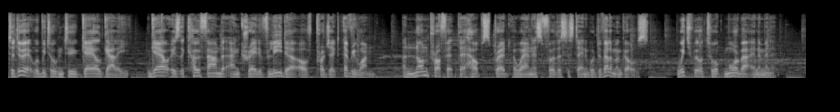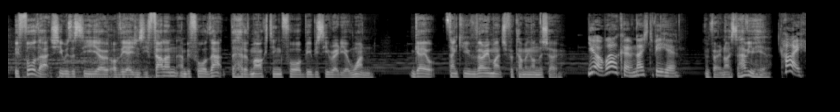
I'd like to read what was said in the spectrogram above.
To do it, we'll be talking to Gail Gallie. Gail is the co founder and creative leader of Project Everyone, a non profit that helps spread awareness for the Sustainable Development Goals, which we'll talk more about in a minute. Before that, she was the CEO of the agency Fallon, and before that, the head of marketing for BBC Radio 1. Gail, thank you very much for coming on the show. You are welcome. Nice to be here. Very nice to have you here. Hi.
